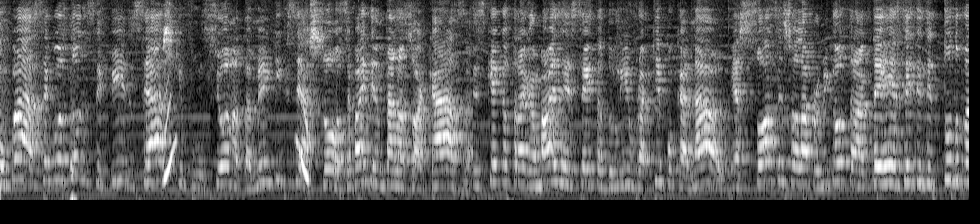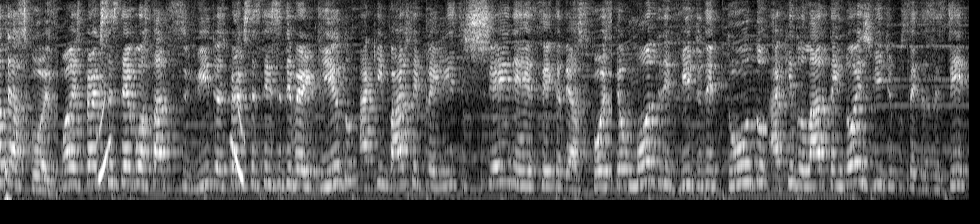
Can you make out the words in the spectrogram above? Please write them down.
Fubá, você gostou desse vídeo? Você acha que funciona também? O que, você achou? Você vai tentar na sua casa? Vocês querem que eu traga mais receita do livro aqui pro canal? É só vocês falar pra mim que eu trago. Tem receita de tudo quanto é as coisas. Mas eu espero que vocês tenham gostado desse vídeo. Eu espero que vocês tenham se divertido. Aqui embaixo tem playlist cheia de receita de as coisas. Tem um monte de vídeo de tudo. Aqui do lado tem dois vídeos pra vocês assistir.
